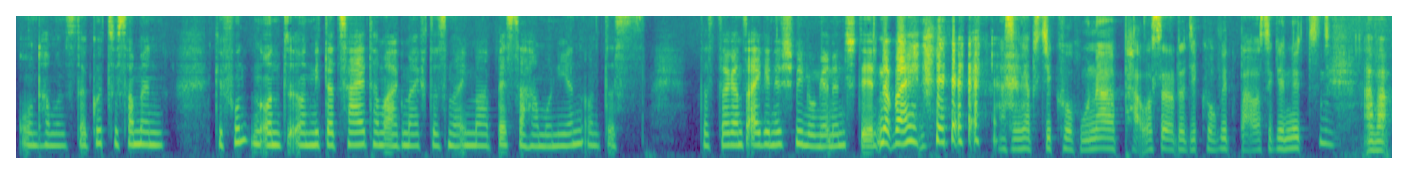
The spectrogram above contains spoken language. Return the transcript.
und haben uns da gut zusammengefunden. Und, und mit der Zeit haben wir auch gemerkt, dass wir immer besser harmonieren und dass dass da ganz eigene Schwingungen entstehen dabei. also ich habe die Corona-Pause oder die Covid-Pause genützt. Hm. Aber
